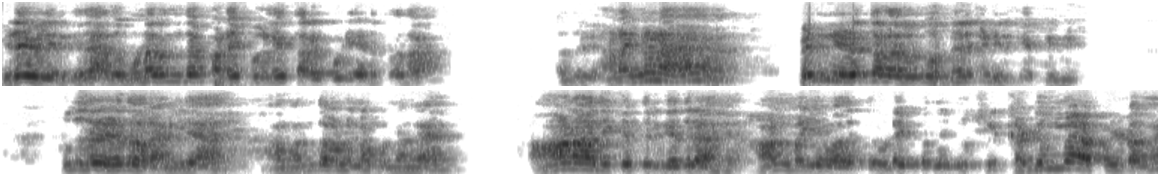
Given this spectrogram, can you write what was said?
இடைவெளி இருக்குது. அது உணர்ந்த படைப்புகளை தரக்கூடிய இடத்துல தான் வந்திருக்கு. ஆனா என்னன்னா பெண் எழுத்தாளர்களுக்கு ஒரு நெருக்கடி இருக்கு எப்பயுமே. புதுசா எழுத வராங்க இல்லையா? அவன் வந்தவங்க என்ன பண்ணாங்க ஆணாதிக்கத்திற்கு எதிராக ஆண் மையவாதத்தை உடைப்பது இன்னும் சொல்லி கடுமையா பண்ணிடுவாங்க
